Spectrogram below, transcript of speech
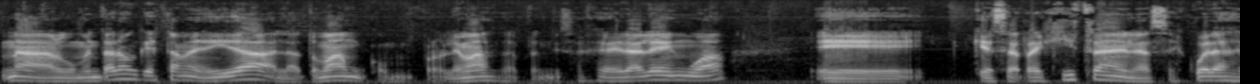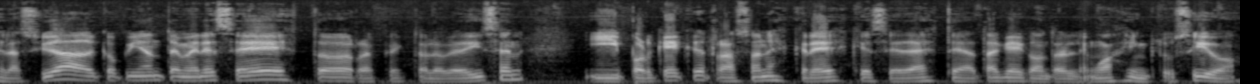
Nada, argumentaron que esta medida la toman con problemas de aprendizaje de la lengua eh, que se registran en las escuelas de la ciudad. ¿Qué opinión te merece esto respecto a lo que dicen? ¿Y por qué, qué razones crees que se da este ataque contra el lenguaje inclusivo?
